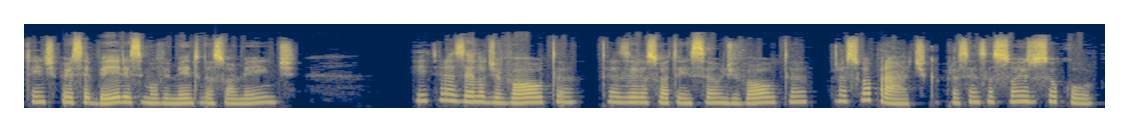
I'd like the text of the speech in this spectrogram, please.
Tente perceber esse movimento da sua mente e trazê-la de volta, trazer a sua atenção de volta para a sua prática, para as sensações do seu corpo.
